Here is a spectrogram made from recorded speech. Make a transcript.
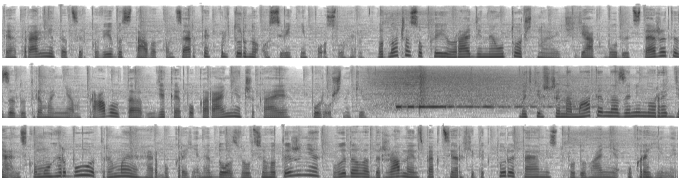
театральні та циркові вистави, концерти, культурно-освітні послуги. Водночас у Київраді не уточнюють, як будуть стежити за дотриманням правил та яке покарання чекає порушників. Батьківщина мати на заміну радянському гербу отримає герб України. Дозвіл цього тижня видала Державна інспекція архітектури та містобудування України.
